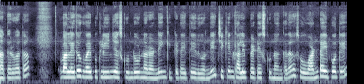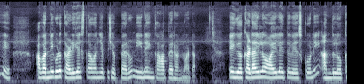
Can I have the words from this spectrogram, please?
ఆ తర్వాత వాళ్ళైతే ఒకవైపు క్లీన్ చేసుకుంటూ ఉన్నారండి. ఇంక ఇక్కడైతే ఇదిగోండి చికెన్ కలిపి పెట్టేసుకున్నాం కదా. సో వంట అయిపోతే అవన్నీ కూడా కడిగేస్తామని చెప్పి చెప్పారు. నేనే ఇంకా ఆపాను అనమాట ఇక కడాయిలో ఆయిల్ అయితే వేసుకొని అందులో ఒక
